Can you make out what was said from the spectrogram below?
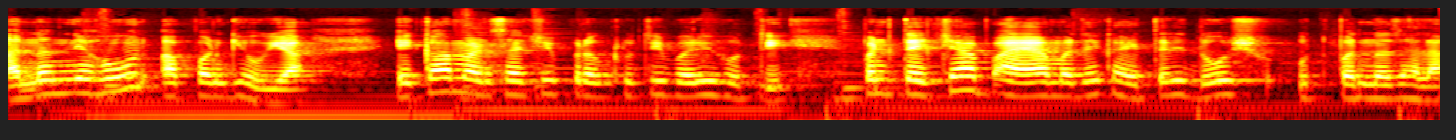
अनन्य होऊन आपण घेऊया. एका माणसाची प्रकृती बरी होती पण त्याच्या पायामध्ये काहीतरी दोष उत्पन्न झाला.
